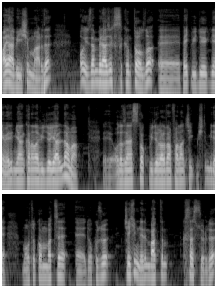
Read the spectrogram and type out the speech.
bayağı bir işim vardı. O yüzden birazcık sıkıntı oldu. Ee, pek video yükleyemedim. Yan kanala video geldi ama e, o da zaten stok videolardan falan çekmiştim. Bir de Mortal Kombat'ı e, 9'u çekim dedim. Baktım kısa sürdü.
